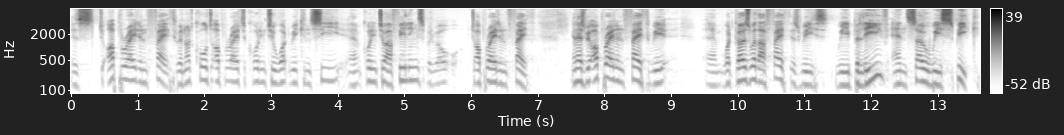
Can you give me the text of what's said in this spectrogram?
is to operate in faith. We're not called to operate according to what we can see, uh, according to our feelings, but we're to operate in faith. And as we operate in faith, we, um, what goes with our faith is we, we believe and so we speak.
